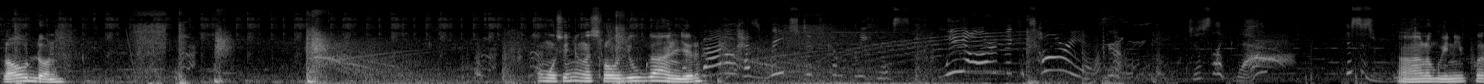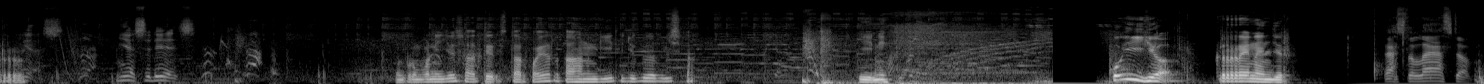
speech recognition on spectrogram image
Slow down. Oh, musuhnya nge-slow juga anjir. is Halo Gwinifer. Yes. Yes, it is. Yang perempuan hijau saat Starfire tahan gitu juga bisa. Ini. Oh iya keren anjir. That's the last of them.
